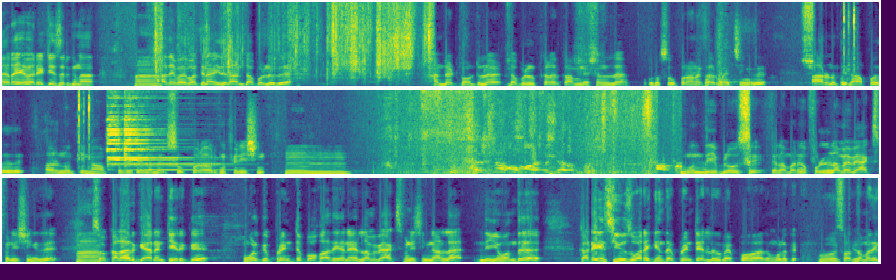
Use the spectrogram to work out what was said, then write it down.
நிறைய வெரைட்டிஸ் இருக்குண்ணா. அதே மாதிரி பார்த்தீங்கன்னா இதெல்லாம் டபுள் இது. ஹண்ட்ரட் கவுண்ட்டில் டபுள் கலர் காம்பினேஷனில் ஒரு சூப்பரான கலர் மேட்சிங் இது. அறுநூத்தி நாற்பது இது. அறுநூத்தி நாற்பது எல்லாமே சூப்பராக இருக்கும் ஃபினிஷிங் முந்தி ப்ளவுஸு இதெல்லாம் பாருங்க. ஃபுல்லாமே வேக்ஸ் ஃபினிஷிங் இது. ஸோ கலர் கேரண்டி இருக்கு. உங்களுக்கு பிரிண்ட் போகாது. ஏன்னா எல்லாமே வேக்ஸ் ஃபினிஷிங்னால நீங்க வந்து கடைசி யூஸ் வரைக்கும் இந்த பிரிண்ட் எதுவுமே போகாது உங்களுக்கு. ஸோ அந்த மாதிரி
